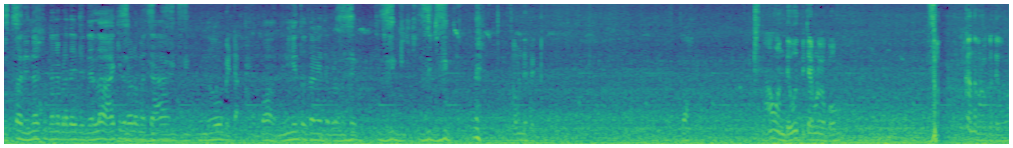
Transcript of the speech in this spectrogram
ಗೊತ್ತಾ ನಿನ್ನಷ್ಟು ತಾನೇ ಬೆಳೆದೈತಿದ್ದೆಲ್ಲ ಹಾಕಿದ್ರಲ್ಲ ಮಚ್ಚ? ಒಂದು ಬೆಟ್ಟ. ಅಪ್ಪ ನಿನಗಿಂತ ಉದ್ದಾಗೈತೆ ಬಿಡ ಮತ್ತೆ ಸೌಂಡ್ ಎಫೆಕ್ಟ್. ನಾವು ಒಂದು ದೇವದ ವಿಚಾರ ಮಾಡ್ಬೇಕು ಅಂತ ಬರ್ಬೇಕು ದೇವ್ರು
